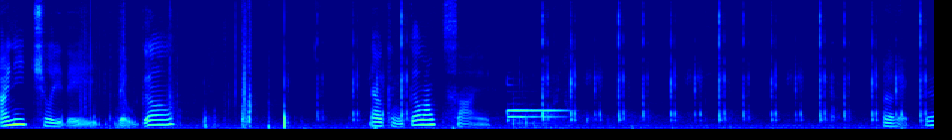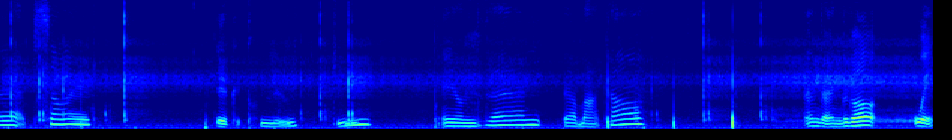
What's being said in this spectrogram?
I need chili day. There we go. Now I can go outside. Okay, outside. There could close do. And then grab my car. I'm going to go. Wait,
